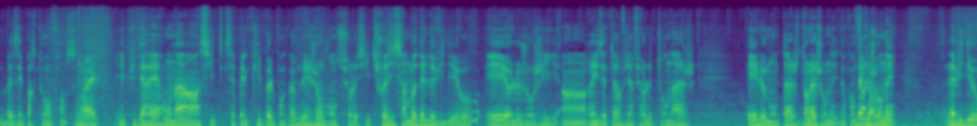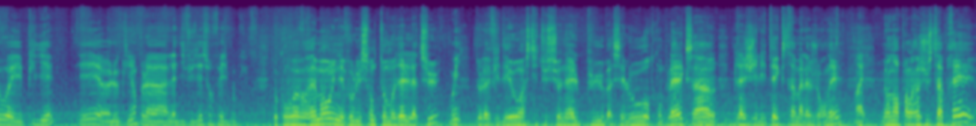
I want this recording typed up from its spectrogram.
basée partout en France. Ouais. Et puis derrière, on a un site qui s'appelle clipple.com. Les gens vont sur le site, choisissent un modèle de vidéo et le jour J, un réalisateur vient faire le tournage et le montage dans la journée. Donc en fin de journée, la vidéo est pliée et le client peut la, diffuser sur Facebook. Donc on voit vraiment une évolution de ton modèle là-dessus. Oui. De la vidéo institutionnelle, pub assez lourde, complexe, à mhm. de l'agilité extrême à la journée. Mais on en parlera juste après.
